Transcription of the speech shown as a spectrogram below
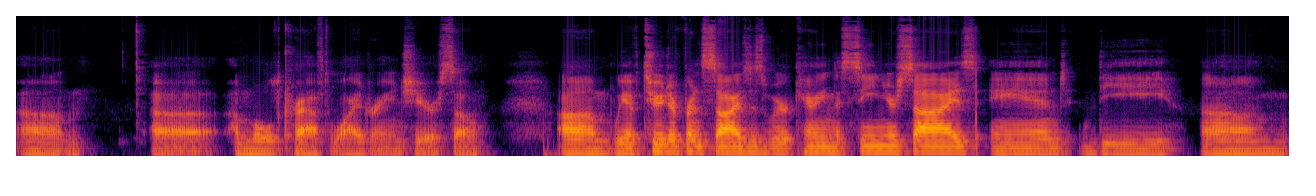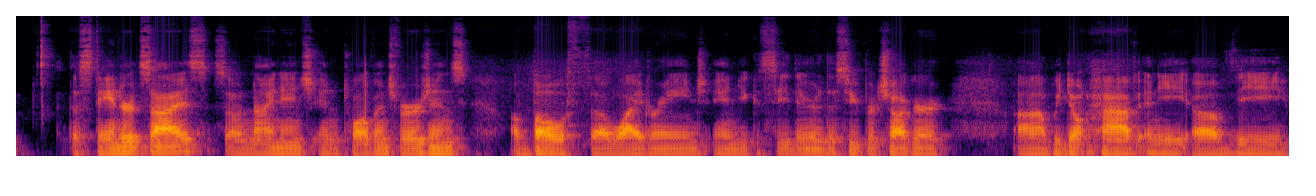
um, uh, a Moldcraft wide range here. So um, we have two different sizes. We're carrying the senior size and the um, the standard size. So nine inch and 12 inch versions of both the wide range. And you can see there the super chugger. Uh, we don't have any of the,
